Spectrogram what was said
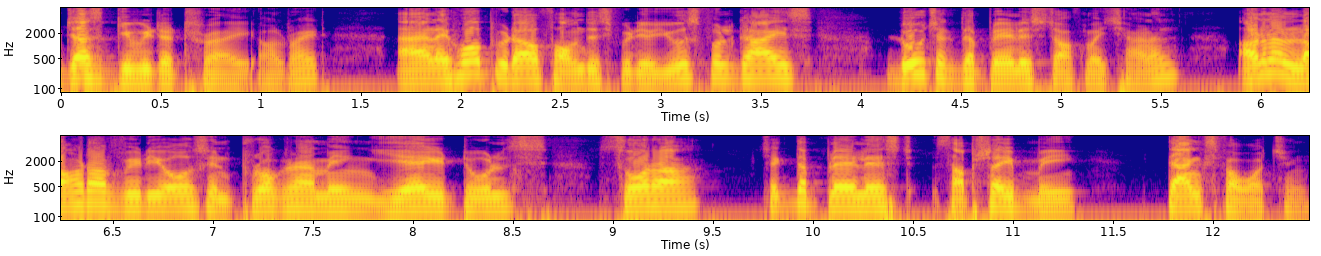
just give it a try alright? And I hope you have found this video useful guys. Do check the playlist of my channel. I run a lot of videos in programming AI tools. Sora, check the playlist, subscribe me. Thanks for watching.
